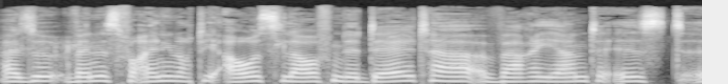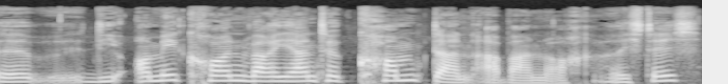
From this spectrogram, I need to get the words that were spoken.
Also wenn es vor allen Dingen noch die auslaufende Delta-Variante ist, äh, die Omikron-Variante kommt dann aber noch, richtig?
